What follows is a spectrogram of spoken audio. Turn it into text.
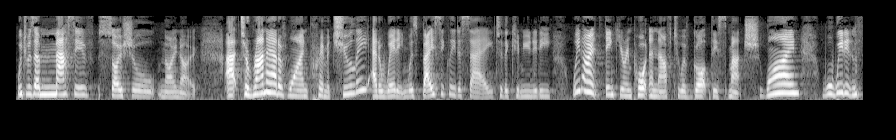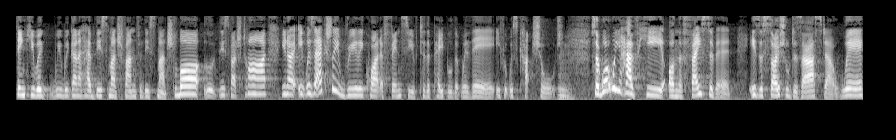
which was a massive social no no. Uh, to run out of wine prematurely at a wedding was basically to say to the community, we don't think you're important enough to have got this much wine. Well, we didn't think you were, we were going to have this much fun for this much lo- this much time. You know, it was actually really quite offensive to the people that were there if it was cut short. So what we have here on the face of it is a social disaster where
